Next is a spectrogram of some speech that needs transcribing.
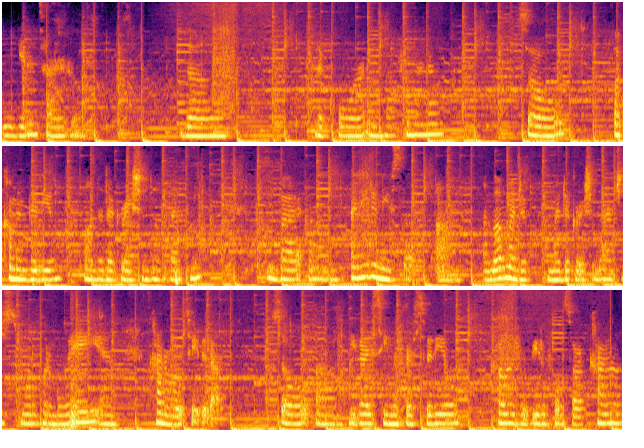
we're getting tired of the decor in the bathroom right now. So a coming video on the decorations of the bathroom. But um, I need a new stuff. Um, I love my de my decoration, but I just want to put them away and kind of rotate it out. So um, you guys seen the first video, colors were beautiful, so I kind of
